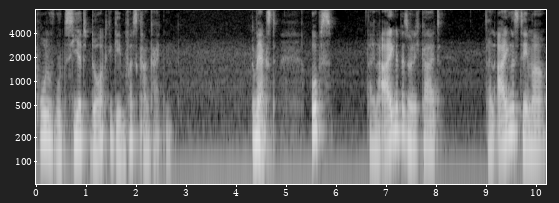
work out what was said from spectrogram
provoziert dort gegebenenfalls Krankheiten. Du merkst, ups, deine eigene Persönlichkeit, dein eigenes Thema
